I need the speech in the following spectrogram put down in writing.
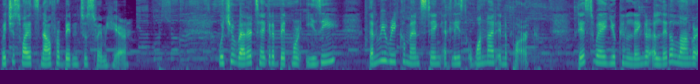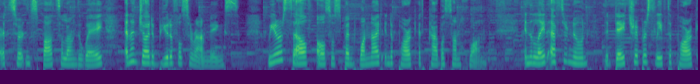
which is why it's now forbidden to swim here. Would you rather take it a bit more easy? Then we recommend staying at least one night in the park. This way you can linger a little longer at certain spots along the way and enjoy the beautiful surroundings. We ourselves also spent one night in the park at Cabo San Juan. In the late afternoon, the day trippers leave the park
